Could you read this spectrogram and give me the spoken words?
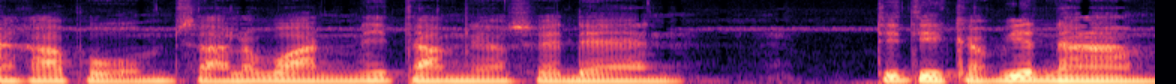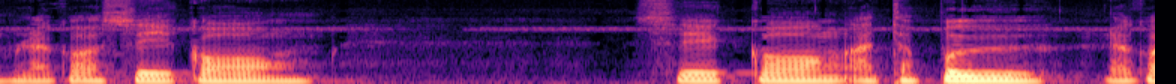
นะครับผมสารวันนี่ตามแนวชายแดนที่ติดกับเวียดนาม แล้วก็เซกอง เซกองอัตปือ แล้วก็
